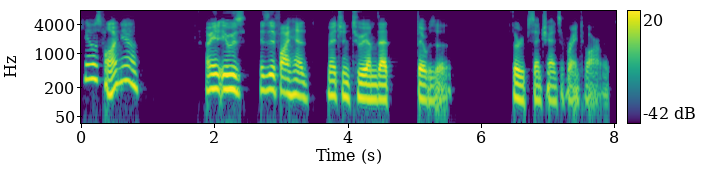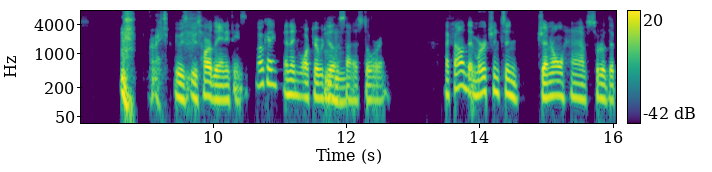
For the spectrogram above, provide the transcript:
Yeah, it was fine. Yeah, I mean, it was as if I had mentioned to him that there was a thirty percent chance of rain tomorrow. It was Right. It was it was hardly anything. Okay, and then walked over to the other Mhm. side of the store, and I found that merchants in general have sort of the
